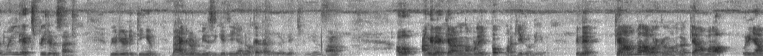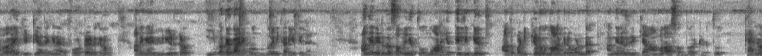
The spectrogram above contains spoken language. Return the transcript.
ഒരു വലിയ എക്സ്പീരിയൻസ് ആയിരുന്നു. വീഡിയോ എഡിറ്റിങ്ങും ബാക്ക്ഗ്രൗണ്ട് മ്യൂസിക് ചെയ്യാനും ഒക്കെ കഴിഞ്ഞ വലിയ എക്സ്പീരിയൻസ് ആണ്. അപ്പം അങ്ങനെയൊക്കെയാണ് നമ്മൾ ഇപ്പം വർക്ക് ചെയ്തുകൊണ്ടിരിക്കുന്നത്. പിന്നെ ക്യാമറ വർക്ക് എന്ന് പറഞ്ഞാൽ ക്യാമറ ഒരു ക്യാമറ കൈ കിട്ടി അതെങ്ങനെ ഫോട്ടോ എടുക്കണം അതെങ്ങനെ വീഡിയോ എടുക്കണം ഈ വക കാര്യങ്ങളൊന്നും എനിക്കറിയത്തില്ലായിരുന്നു. അങ്ങനെ ഇടുന്ന സമയത്ത് ഒന്നും അറിയത്തില്ലെങ്കിലും അത് പഠിക്കണമെന്ന് ആഗ്രഹമുണ്ട്. അങ്ങനെ ഒരു ക്യാമറ സ്വന്തമായിട്ട് എടുത്തു. കനോ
